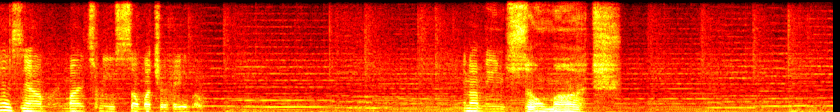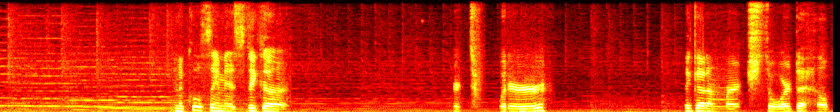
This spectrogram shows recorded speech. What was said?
reminds me so much of Halo. And I mean so much. And the cool thing is they got their Twitter. They got a merch store to help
